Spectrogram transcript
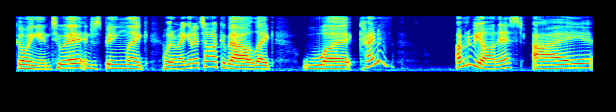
going into it and just being like, what am I going to talk about? Like, what kind of, I'm to be honest, I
